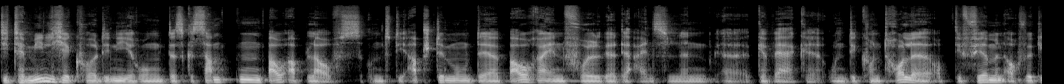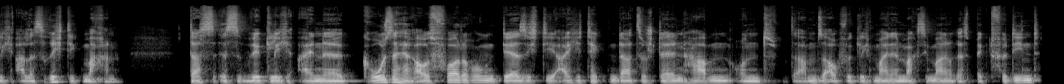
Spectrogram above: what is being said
die terminliche Koordinierung des gesamten Bauablaufs und die Abstimmung der Baureihenfolge der einzelnen äh, Gewerke und die Kontrolle, ob die Firmen auch wirklich alles richtig machen, das ist wirklich eine große Herausforderung, der sich die Architekten darzustellen haben. Und da haben sie auch wirklich meinen maximalen Respekt verdient,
